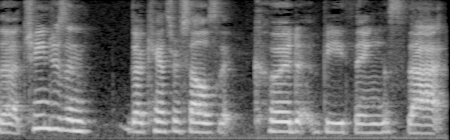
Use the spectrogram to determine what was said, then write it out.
the changes in the cancer cells that could be things that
